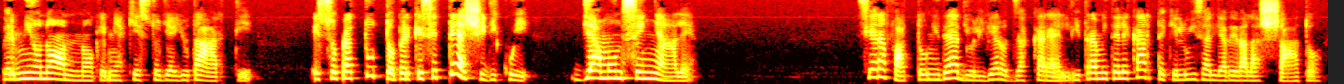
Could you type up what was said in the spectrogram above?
per mio nonno che mi ha chiesto di aiutarti, e soprattutto perché se te esci di qui, diamo un segnale si era fatto un'idea di Oliviero Zaccarelli tramite le carte che Luisa gli aveva lasciato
